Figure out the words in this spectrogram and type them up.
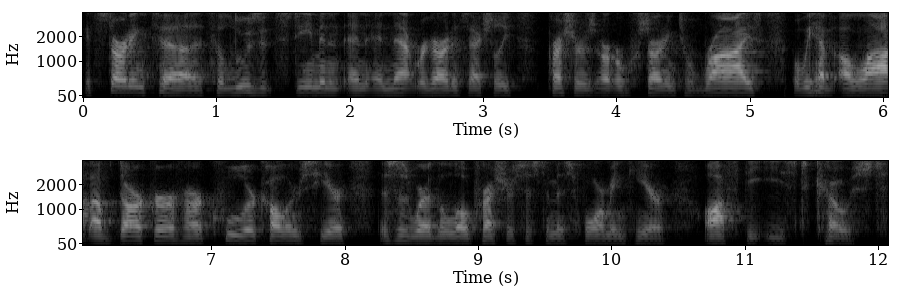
It's starting to to lose its steam, and in, in, in, that regard, it's actually pressures are starting to rise. But we have a lot of darker or cooler colors here. This is where the low pressure system is forming here off the east coast,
